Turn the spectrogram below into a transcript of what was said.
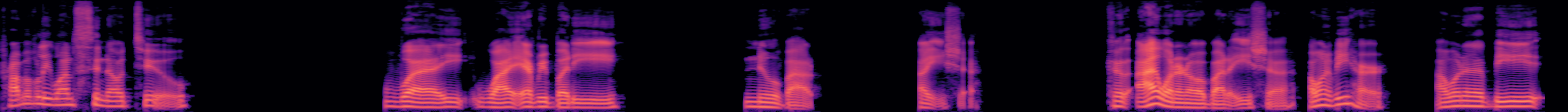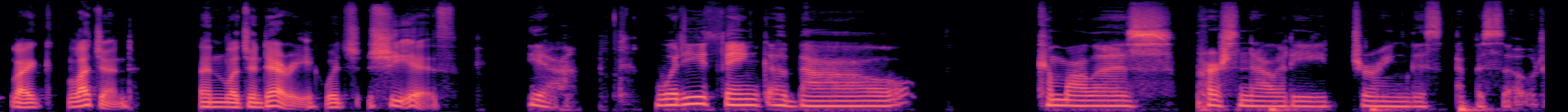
probably wants to know too why why everybody knew about Aisha. Cuz I want to know about Aisha. I want to be her. I want to be like legend and legendary, which she is. yeah. What do you think about Kamala's personality during this episode?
